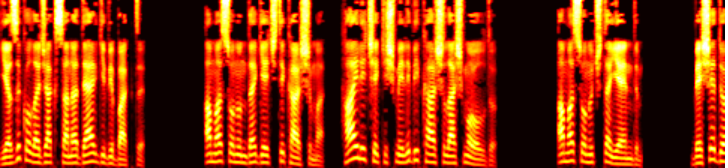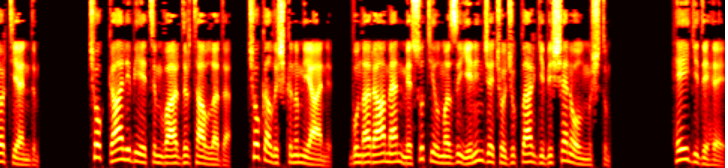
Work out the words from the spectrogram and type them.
Yazık olacak sana der gibi baktı. Ama sonunda geçti karşıma. Hayli çekişmeli bir karşılaşma oldu. Ama sonuçta yendim. 5'e 4 yendim. Çok galibiyetim vardır tavlada. Çok alışkınım yani. Buna rağmen Mesut Yılmaz'ı yenince çocuklar gibi şen olmuştum. Hey gidi hey.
